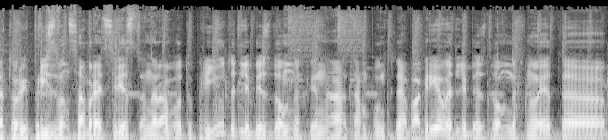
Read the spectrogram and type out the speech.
который призван собрать средства на работу приюта для бездомных и на там пункты обогрева для бездомных, но это,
